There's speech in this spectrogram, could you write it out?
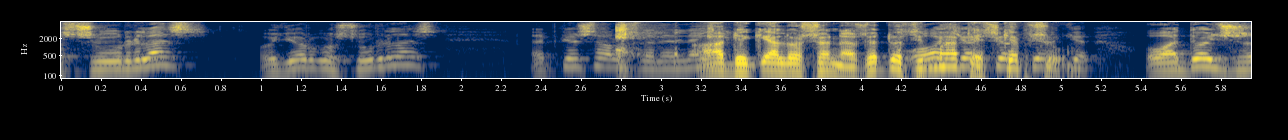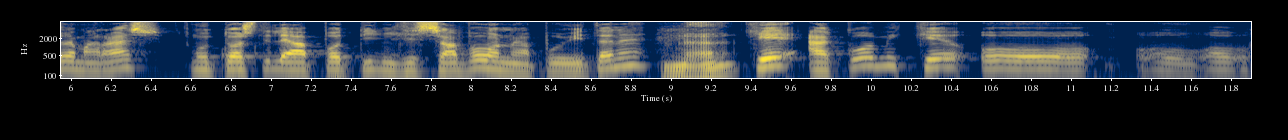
Σούρλας, ο Γιώργος Σούρλας. Ε, Ποιος άλλος τον έλεγε; Άντε κι άλλος ένας, δεν το θυμάται, σκέψου. Ο Αντώνης Ζαμαράς μου το έστειλε από την Λισαβόνα που ήταν. Ναι. Και ακόμη και ο, ο, ο,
